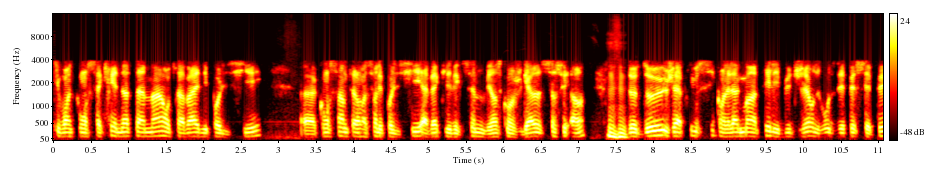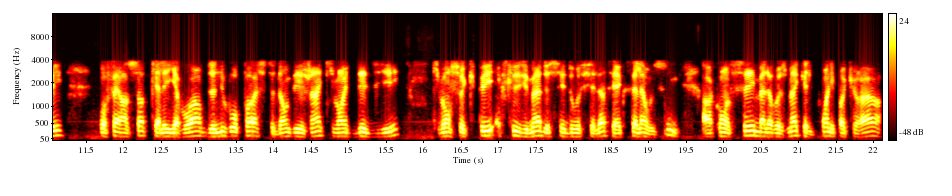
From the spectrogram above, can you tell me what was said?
qui vont être consacrés notamment au travail des policiers, euh, constant intervention des policiers avec les victimes de violences conjugales. Ça, c'est un. Mhm. De deux, j'ai appris aussi qu'on allait augmenter les budgets au niveau du DPCP pour faire en sorte qu'il allait y avoir de nouveaux postes, donc des gens qui vont être dédiés, qui vont s'occuper exclusivement de ces dossiers-là. C'est excellent aussi. Alors qu'on sait malheureusement à quel point les procureurs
